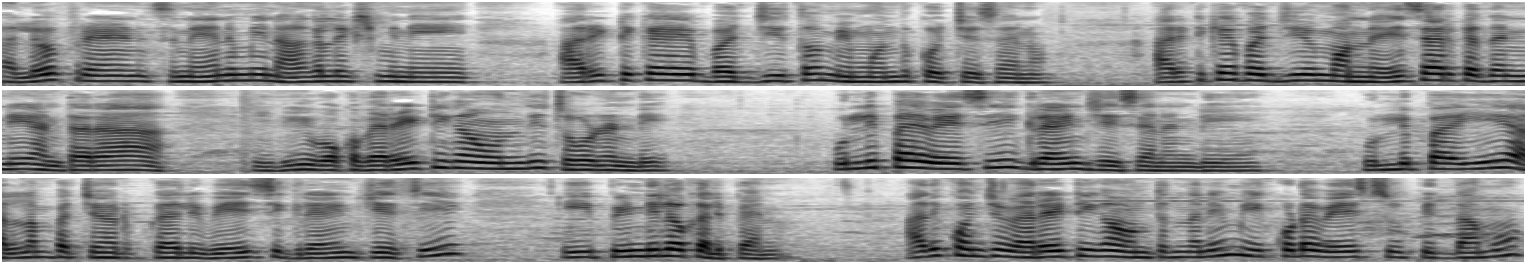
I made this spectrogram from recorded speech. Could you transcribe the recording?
హలో ఫ్రెండ్స్ నేను మీ నాగలక్ష్మిని. అరటికాయ బజ్జీతో మీ ముందుకు వచ్చేసాను. అరటికాయ బజ్జీ మొన్న వేశారు కదండి అంటారా? ఇది ఒక వెరైటీగా ఉంది చూడండి. ఉల్లిపాయ వేసి గ్రైండ్ చేశానండి. ఉల్లిపాయ అల్లం పచ్చిమిరపకాయలు వేసి గ్రైండ్ చేసి ఈ పిండిలో కలిపాను. అది కొంచెం వెరైటీగా ఉంటుందని మీకు కూడా వేసి చూపిద్దాము.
